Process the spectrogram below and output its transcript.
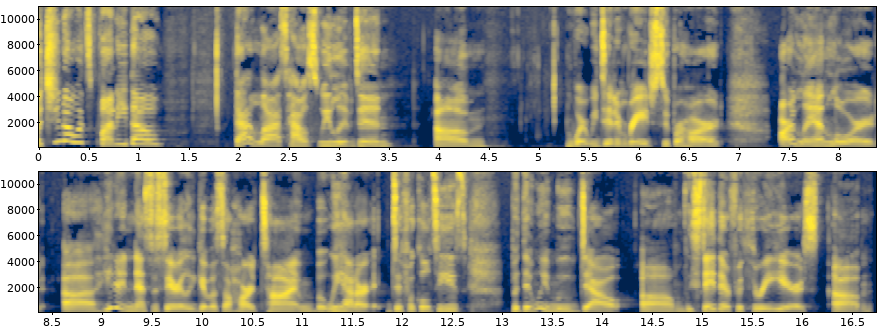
But you know what's funny though? That last house we lived in, um, where we didn't rage super hard, our landlord, uh, he didn't necessarily give us a hard time, but we had our difficulties. But then we moved out. Um, we stayed there for three years. Um,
